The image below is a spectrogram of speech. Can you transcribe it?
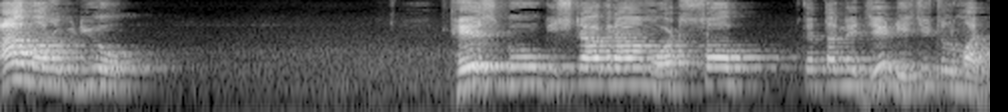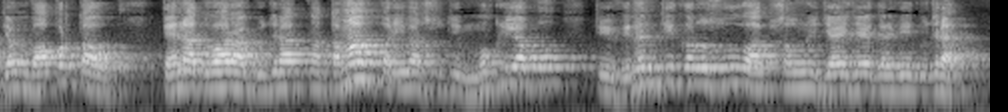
આ મારો વીડિયો ફેસબુક ઇન્સ્ટાગ્રામ વોટ્સઅપ કે તમે જે ડિજિટલ માધ્યમ વાપરતા હો, તેના દ્વારા ગુજરાતના તમામ પરિવાર સુધી મોકલી આપો. તે વિનંતી કરું છું, આપ સૌને જય જય ગરવી ગુજરાત.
